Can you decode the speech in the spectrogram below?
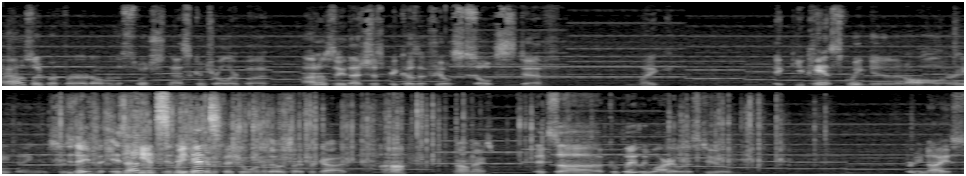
I honestly prefer it over the Switch SNES controller, but honestly, that's just because it feels so stiff. Like, it, you can't squeak it at all or anything. It's just Did they? Is that? can't did they make it? an official one of those? I forgot. Uh huh. Oh, nice. It's uh completely wireless too. Pretty nice.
